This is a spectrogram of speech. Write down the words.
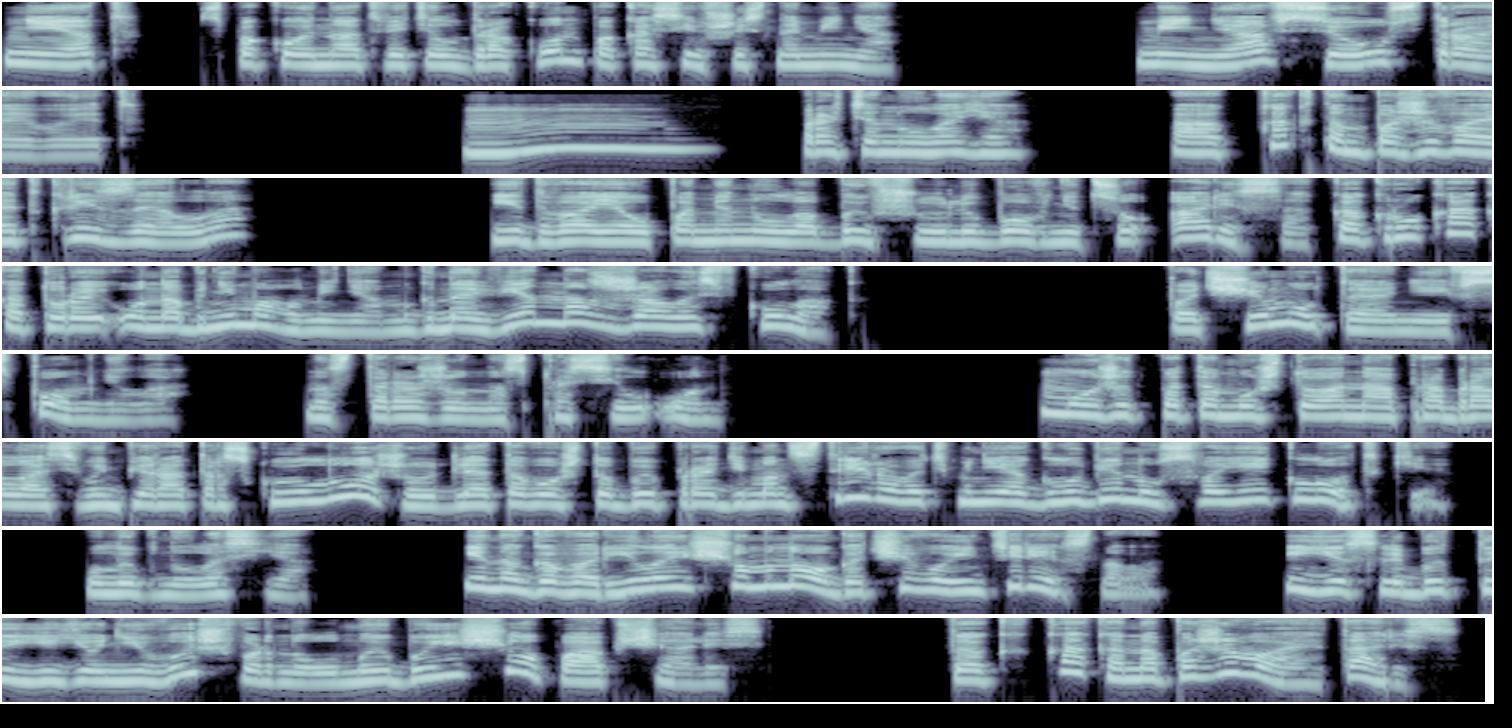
«Нет», – спокойно ответил дракон, покосившись на меня. «Меня все устраивает». «М-м-м», протянула я. «А как там поживает Кризелла?» Едва я упомянула бывшую любовницу Ариса, как рука, которой он обнимал меня, мгновенно сжалась в кулак. «Почему ты о ней вспомнила?» – настороженно спросил он. «Может, потому что она пробралась в императорскую ложу для того, чтобы продемонстрировать мне глубину своей глотки?» – улыбнулась я. «И наговорила еще много чего интересного. И если бы ты ее не вышвырнул, мы бы еще пообщались. Так как она поживает, Арис?»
